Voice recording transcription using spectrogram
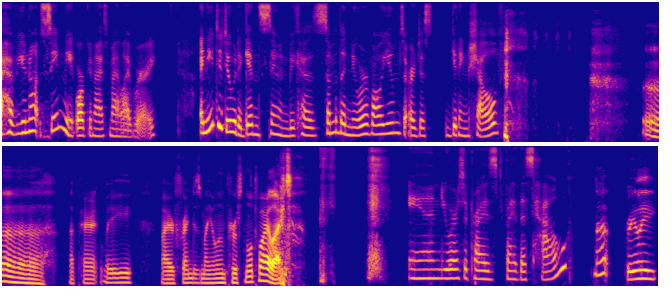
Have you not seen me organize my library? I need to do it again soon because some of the newer volumes are just getting shelved. Uh, apparently, my friend is my own personal Twilight. and you are surprised by this how? not really,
